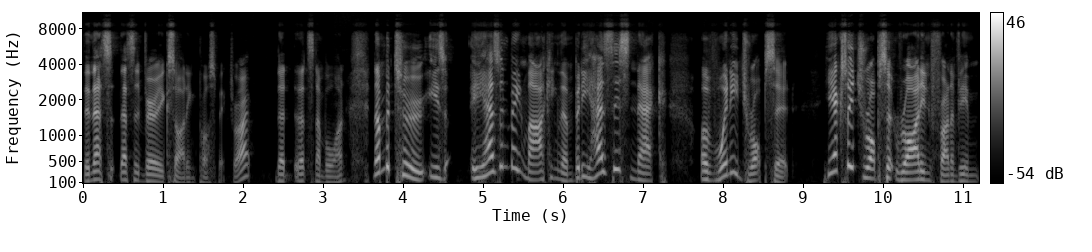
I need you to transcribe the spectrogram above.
then that's that's a very exciting prospect, right? That that's number one. Number two is he hasn't been marking them, but he has this knack of when he drops it, he actually drops it right in front of him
